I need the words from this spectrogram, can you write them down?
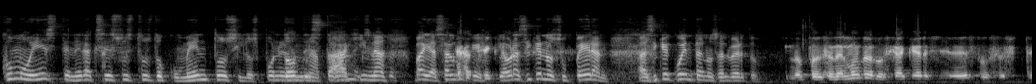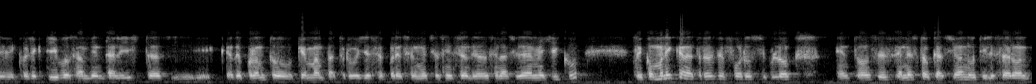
cómo es tener acceso a estos documentos, si los ponen en una página. Vaya, es algo que, que ahora sí que nos superan. Así que cuéntanos, Alberto. No, pues en el mundo de los hackers y de estos este, colectivos ambientalistas y que de pronto queman patrullas, se aparecen muchos incendios en la Ciudad de México, se comunican a través de foros y blogs. Entonces, en esta ocasión utilizaron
